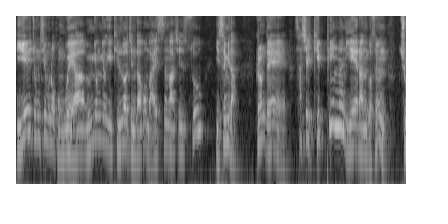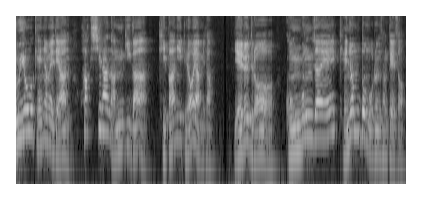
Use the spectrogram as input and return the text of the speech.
이해 중심으로 공부해야 응용력이 길러진다고 말씀하실 수 있습니다. 그런데 사실 깊이 있는 이해라는 것은 주요 개념에 대한 확실한 암기가 기반이 되어야 합니다. 예를 들어 공공자의 개념도 모르는 상태에서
